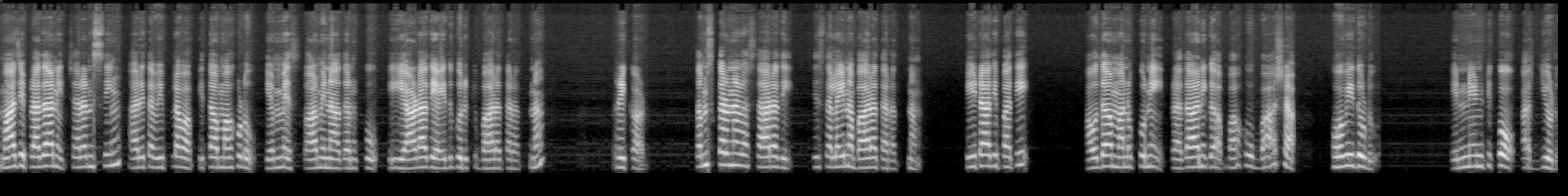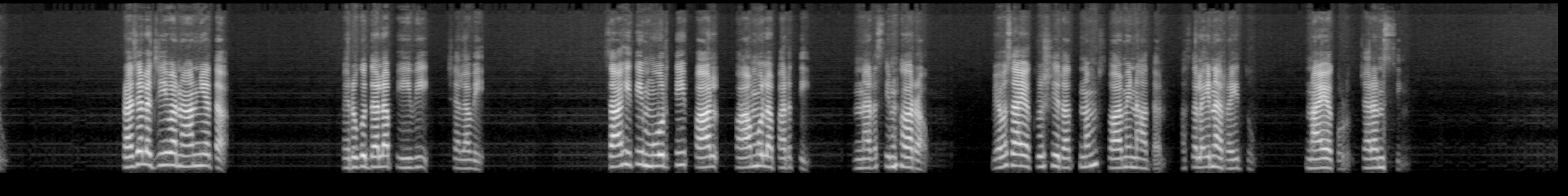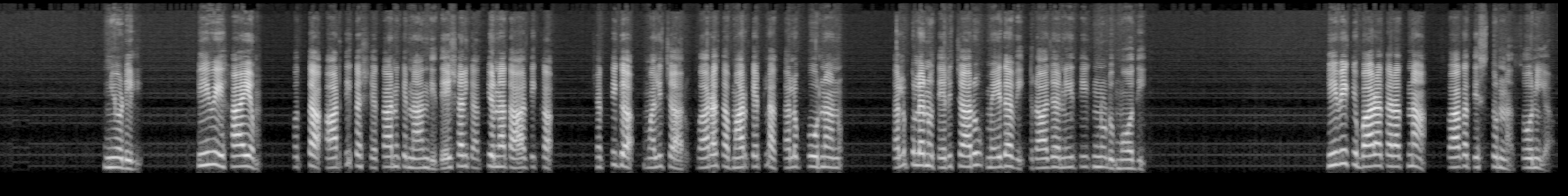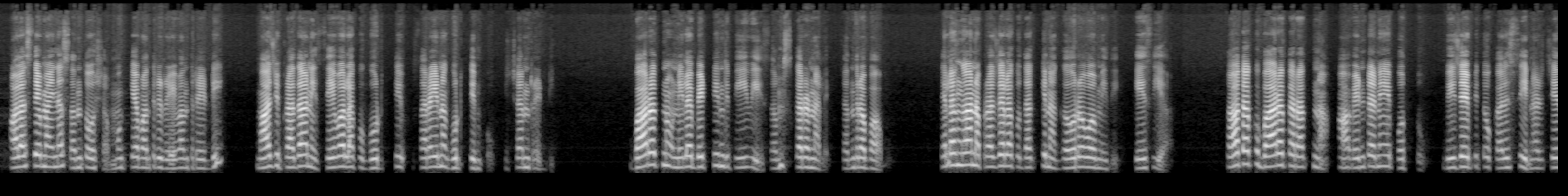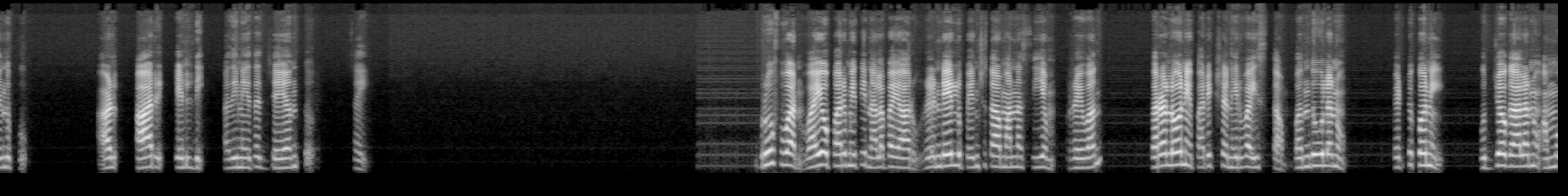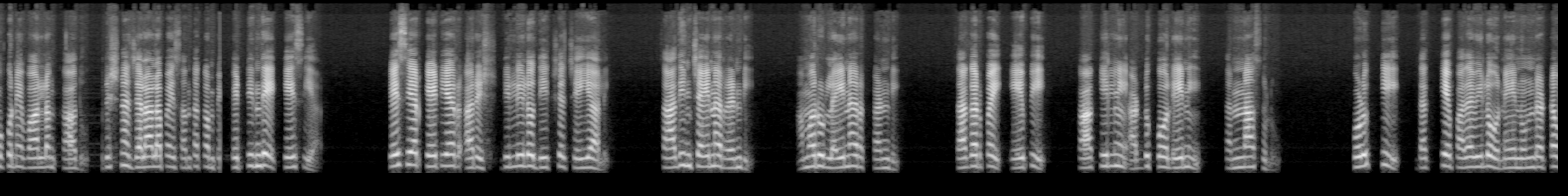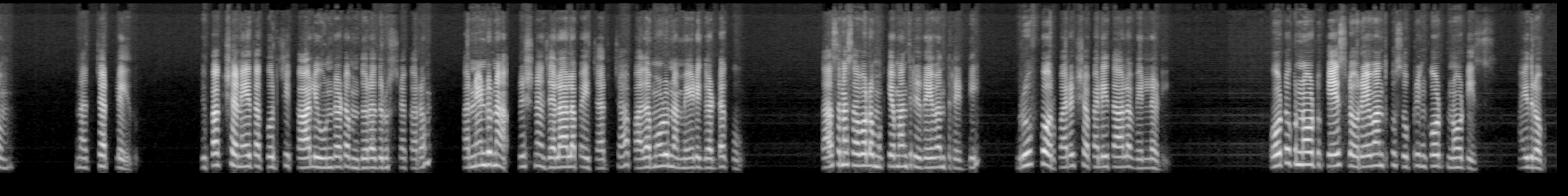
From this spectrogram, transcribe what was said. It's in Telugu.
మాజీ ప్రధాని చరణ్ సింగ్ హరిత విప్లవ పితామహుడు ఎంఎస్ స్వామినాథన్కు ఈ ఏడాది ఐదుగురికి భారతరత్న రికార్డు. సంస్కరణల సారథి సిసలైన భారతరత్నం. పీఠాధిపతి అవుదామనుకుని ప్రధానిగా బహుభాష కోవిదుడు ఎన్నింటికో అద్యుడు ప్రజల జీవనాణ్యత పెరుగుదల పివి చలవే. సాహితీమూర్తి పాల్ పాముల పర్తి నరసింహారావు. వ్యవసాయ కృషి రత్నం స్వామినాథన్ అసలైన రైతు నాయకుడు చరణ్ సింగ్. న్యూఢిల్లీ. టీవీ హాయం కొత్త ఆర్థిక శకానికి నాంది. దేశానికి అత్యున్నత ఆర్థిక శక్తిగా మలిచారు. భారత మార్కెట్ల తలుపులను తలుపులను తెరిచారు మేధావి రాజనీతిజ్ఞుడు మోదీ. టీవీకి భారతరత్న స్వాగతిస్తున్న సోనియా. ఆలస్యమైన సంతోషం. ముఖ్యమంత్రి రేవంత్ రెడ్డి మాజీ ప్రధాని సేవలకు గుర్తి సరైన గుర్తింపు. కిషన్ రెడ్డి. భారత్ను నిలబెట్టింది పివి సంస్కరణలే. చంద్రబాబు. తెలంగాణ ప్రజలకు దక్కిన గౌరవం ఇది. కేసీఆర్. తాతకు భారతరత్న ఆ వెంటనే పొత్తు. బీజేపీతో కలిసి నడిచేందుకు ఆర్ఎల్డి అధినేత జయంత్ సై. గ్రూప్ వన్ వయో పరిమితి నలభై ఆరు రెండేళ్ళు పెంచుతామన్న సీఎం రేవంత్ త్వరలోనే పరీక్ష నిర్వహిస్తాం. బంధువులను పెట్టుకొని ఉద్యోగాలను అమ్ముకునే వాళ్ళం కాదు. కృష్ణ జలాలపై సంతకం పెట్టిందే కేసీఆర్. కేసీఆర్ కేటీఆర్ హరీష్ ఢిల్లీలో దీక్ష చేయాలి. సాధించైన రండి. అమరులైన కండి. సాగర్పై ఏపీ కాకిల్ని అడ్డుకోలేని సన్నాసులు. కొడుక్కి దక్కే పదవిలో నేనుండటం నచ్చట్లేదు. విపక్ష నేత కుర్చీ ఖాళీ ఉండటం దురదృష్టకరం. పన్నెండున కృష్ణ జలాలపై చర్చ పదమూడున మేడిగడ్డకు శాసనసభలో ముఖ్యమంత్రి రేవంత్ రెడ్డి గ్రూప్ ఫోర్ పరీక్ష ఫలితాల వెల్లడి. ఓటుకు నోటు కేసులో రేవంత్కు సుప్రీంకోర్టు నోటీస్ హైదరాబాద్.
